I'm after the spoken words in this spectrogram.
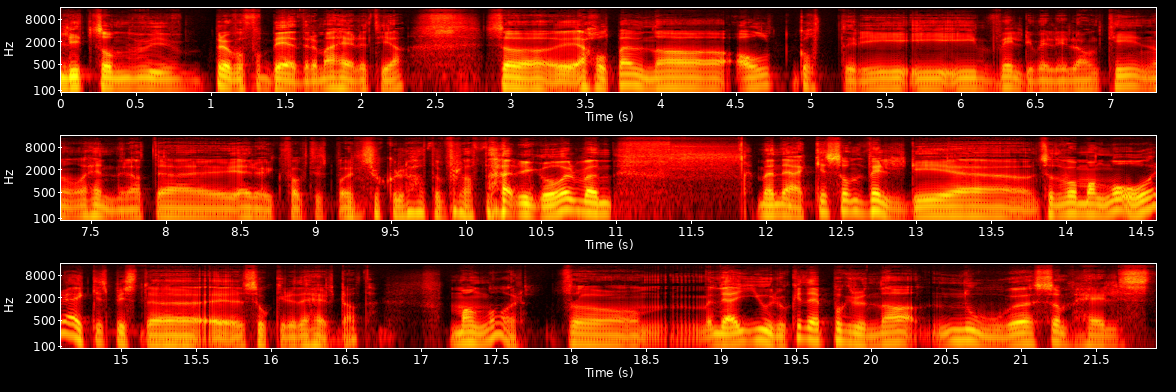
litt sånn Prøve å forbedre meg hele tida. Så jeg holdt meg unna alt godteri i, i veldig veldig lang tid. Nå hender det at jeg, jeg røyk faktisk på en sjokoladeplate her i går, men men jeg er ikke sånn veldig eh, Så det var mange år jeg ikke spiste eh, sukker i det hele tatt. Mange år. Så, men jeg gjorde jo ikke det pga. noe som helst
